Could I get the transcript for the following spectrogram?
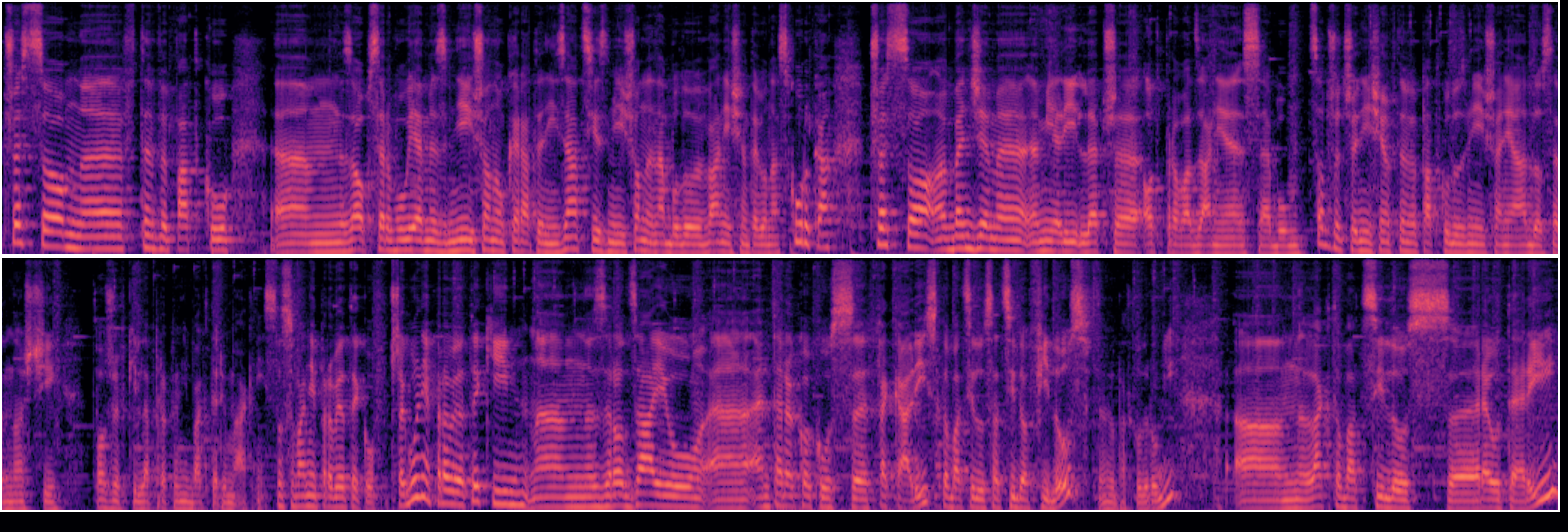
przez co e, w tym wypadku em, zaobserwujemy zmniejszoną keratynizację, zmniejszone nabudowywanie się tego naskórka, przez co będziemy mieli lepsze odprowadzanie sebum, co przyczyni się w tym wypadku do zmniejszenia dostępności pożywki dla Propionibacterium acnes. Stosowanie probiotyków. Szczególnie probiotyki z rodzaju Enterococcus fecalis, Lactobacillus acidophilus, w tym wypadku drugi, Lactobacillus reuteri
